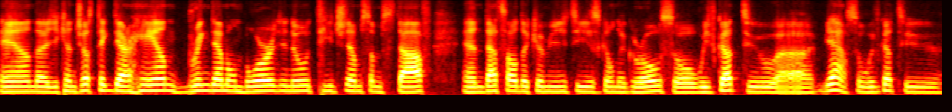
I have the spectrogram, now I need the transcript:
and uh, you can just take their hand bring them on board you know teach them some stuff and that's how the community is going to grow so we've got to uh, yeah so we've got to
